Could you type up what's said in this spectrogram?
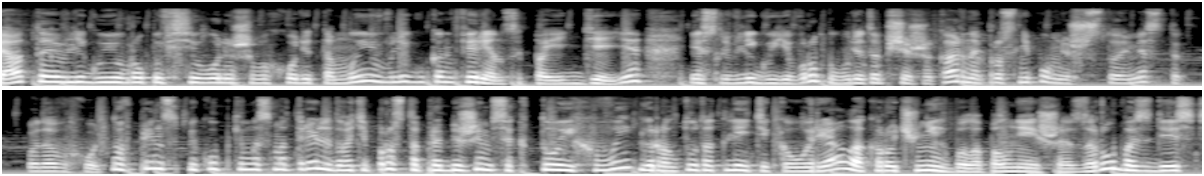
пятая в Лигу Европы всего лишь выходит, а мы в Лигу конференции, по идее. Если в Лигу Европы будет вообще шикарно, я просто не помню шестое место, куда выходит. Но, в принципе, кубки мы смотрели, давайте просто пробежимся, кто их выиграл. Тут Атлетика у Реала, короче, у них была полнейшая заруба здесь.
